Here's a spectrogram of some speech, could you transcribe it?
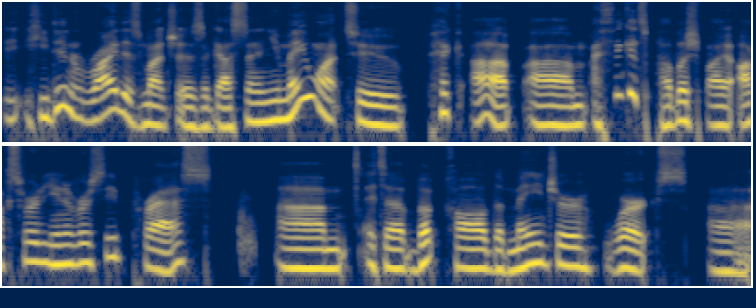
he didn't write as much as Augustine, and you may want to pick up. Um, I think it's published by Oxford University Press. Um, it's a book called The Major Works uh,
